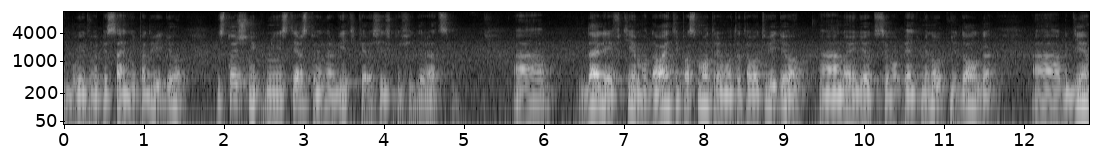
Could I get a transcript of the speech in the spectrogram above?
будет в описании под видео. Источник Министерства энергетики Российской Федерации. А, далее в тему, давайте посмотрим вот это вот видео, оно идет всего 5 минут, недолго, где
